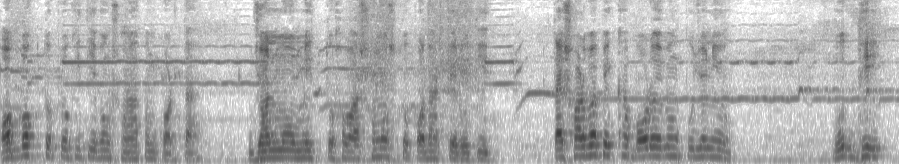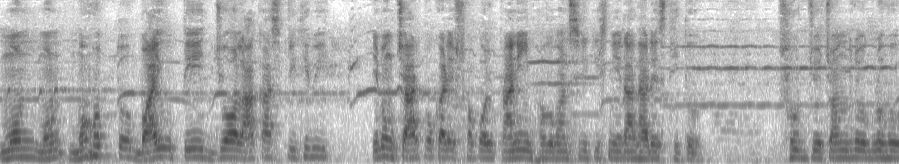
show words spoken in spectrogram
অব্যক্ত প্রকৃতি এবং সনাতন কর্তা। জন্ম মৃত্যু হওয়া সমস্ত পদার্থের অতীত। তাই সর্বাপেক্ষা বড় এবং পূজনীয় বুদ্ধি, মন মন, মহত্ব, বায়ু, তেজ, জল, আকাশ, পৃথিবী এবং চার প্রকারের সকল প্রাণী ভগবান শ্রীকৃষ্ণের আধারে স্থিত। সূর্য, চন্দ্র, গ্রহ,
